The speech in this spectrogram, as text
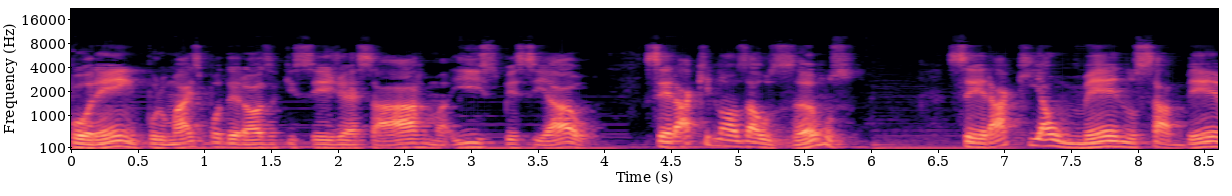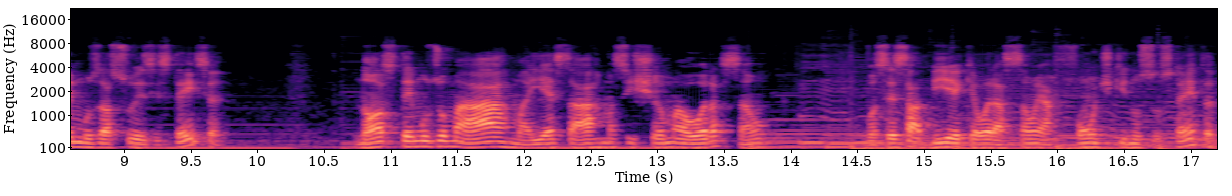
Porém, por mais poderosa que seja essa arma e especial, será que nós a usamos? Será que ao menos sabemos a sua existência? Nós temos uma arma e essa arma se chama oração. Você sabia que a oração é a fonte que nos sustenta?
